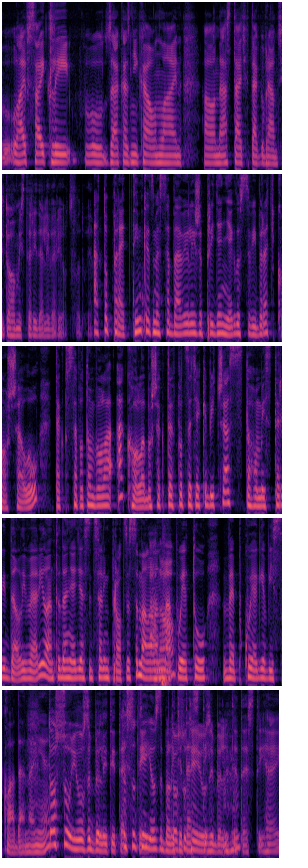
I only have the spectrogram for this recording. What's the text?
life cycly zákazníka online nastať, tak v rámci toho Mystery Delivery odsledujem. A to predtým, keď sme sa bavili, že príde niekto si vybrať košelu, tak to sa potom volá ako? Lebo však to je v podstate keby čas toho Mystery Delivery, len teda nejde asi celým procesom, ale len mapuje tú webku, jak je vyskladaná, nie? To sú usability testy. To sú tie usability to sú tie testy. usability uh-huh. testy, hej.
